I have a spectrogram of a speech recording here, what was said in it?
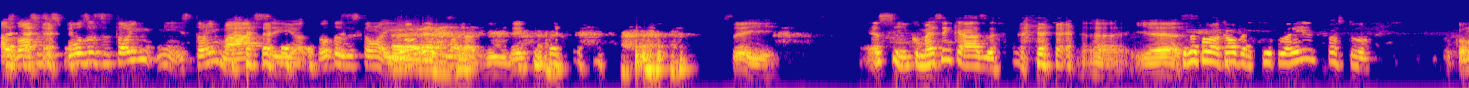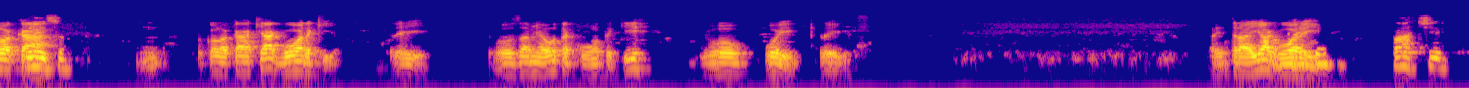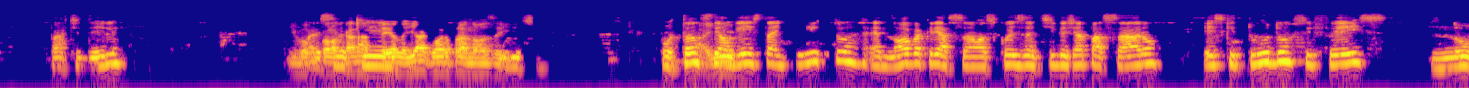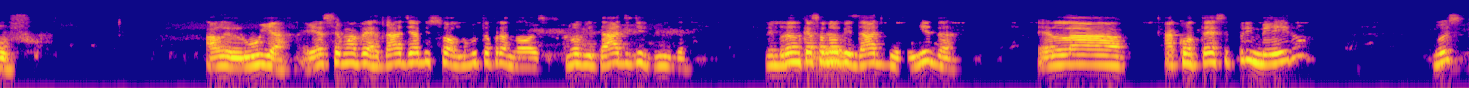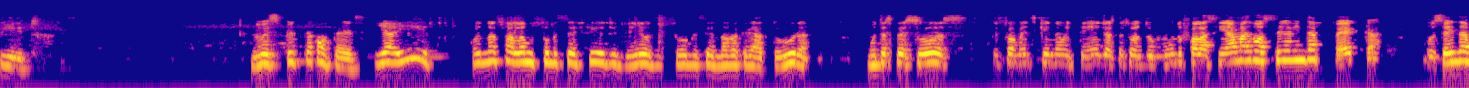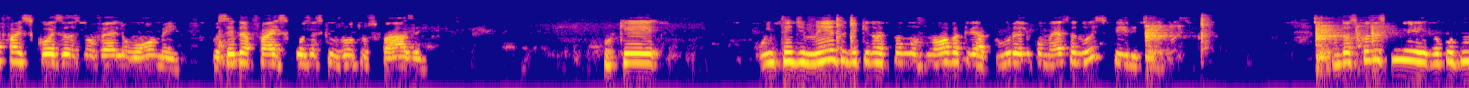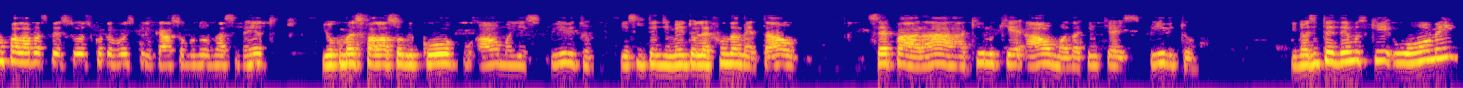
As nossas esposas estão em, estão em massa aí, ó. Todas estão aí. É. Olha que maravilha, hein? Isso aí. É assim, começa em casa. yes. Você vai colocar o versículo aí, pastor? Vou colocar. Isso. Vou colocar aqui agora aqui. Peraí. Vou usar minha outra conta aqui. Vou. Oi, peraí. Vai entrar aí agora aí. Parte, parte dele. E vou colocar na tela aí agora para nós aí. Isso. Portanto, Aí... se alguém está em Cristo, é nova criação, as coisas antigas já passaram, eis que tudo se fez novo. Aleluia! Essa é uma verdade absoluta para nós, novidade de vida. Lembrando que essa novidade de vida, ela acontece primeiro no espírito. No espírito que acontece. E aí, quando nós falamos sobre ser filho de Deus e sobre ser nova criatura, muitas pessoas, principalmente quem não entende, as pessoas do mundo, falam assim: ah, mas você ainda peca, você ainda faz coisas do velho homem, você ainda faz coisas que os outros fazem. Porque o entendimento de que nós somos nova criatura, ele começa no espírito. Uma das coisas que eu costumo falar para as pessoas quando eu vou explicar sobre o novo nascimento, e eu começo a falar sobre corpo, alma e espírito, e esse entendimento ele é fundamental, separar aquilo que é alma daquilo que é espírito. E nós entendemos que o homem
